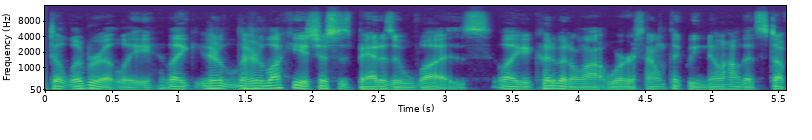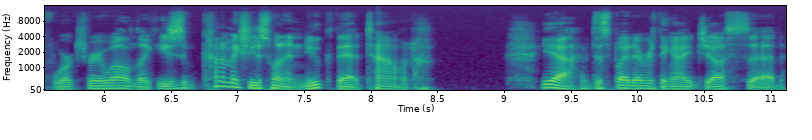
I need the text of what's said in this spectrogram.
deliberately, like they're, they're lucky it's just as bad as it was. Like it could have been a lot worse. I don't think we know how that stuff works very well. And like, he just kind of makes you just want to nuke that town. yeah, despite everything I just said,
